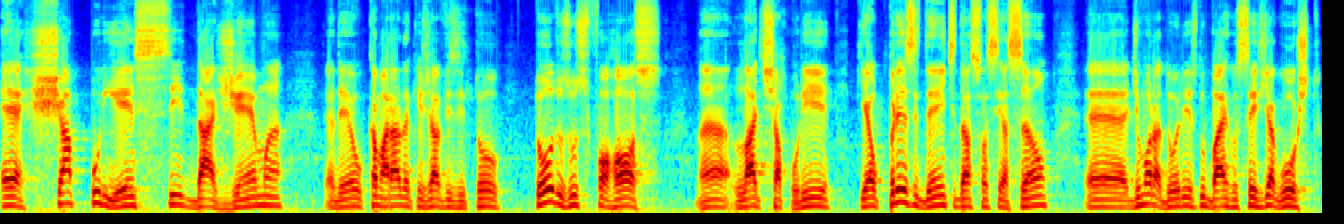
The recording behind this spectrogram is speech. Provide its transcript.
é chapuriense da Gema, entendeu? Camarada que já visitou todos os forrós né, lá de Chapuri, que é o presidente da associação é, de moradores do bairro 6 de Agosto.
